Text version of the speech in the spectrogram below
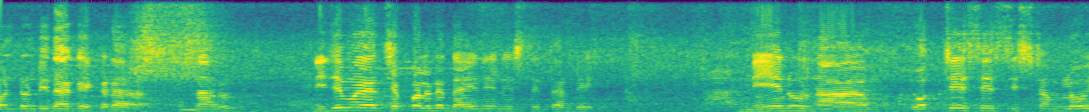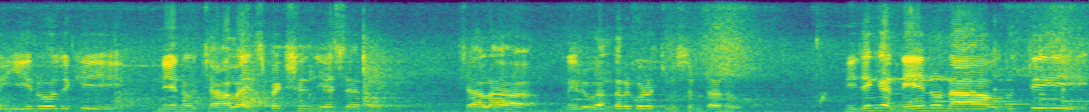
వన్ ట్వంటీ దాకా ఇక్కడ ఉన్నారు. నిజంగా చెప్పాలంటే దయనీయ స్థితి అండి. నేను నా వర్క్ చేసే సిస్టంలో ఈ రోజుకి నేను చాలా ఇన్స్పెక్షన్ చేశాను. చాలా మీరు అందరు కూడా చూసుంటారు. నిజంగా నేను నా వృత్తి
